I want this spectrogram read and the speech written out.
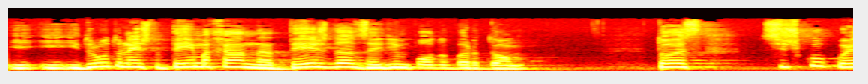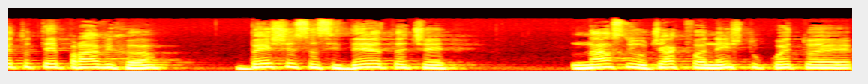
И, и, и другото нещо, те имаха надежда за един по-добър дом. Тоест, всичко, което те правиха, беше с идеята, че нас не очаква нещо, което е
